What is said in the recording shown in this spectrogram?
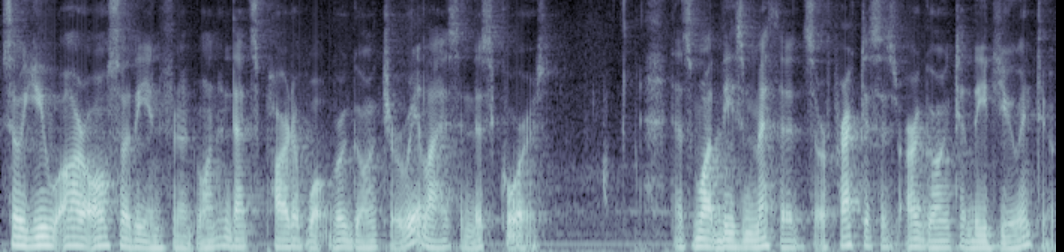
So you are also the infinite one and that's part of what we're going to realize in this course. That's what these methods or practices are going to lead you into,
